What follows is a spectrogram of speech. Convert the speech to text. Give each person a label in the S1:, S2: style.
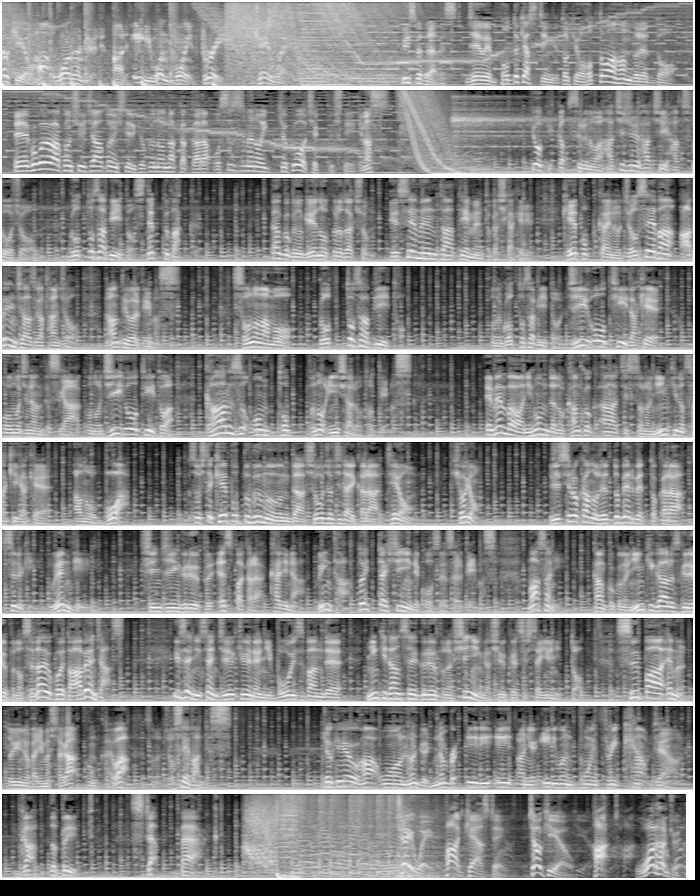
S1: TOKYO HOT 100 on 81.3 J-WAVE
S2: クリス・ベプラーです。J-WAVE ポッドキャスティング TOKYO HOT 100、えー、ここでは今週チャートにしている曲の中からおすすめの一曲をチェックしていきます。今日ピックアップするのは88位初登場。ゴッド・ザ・ビートステップバック韓国の芸能プロダクション SM エンターテインメントが仕掛ける K-POP 界の女性版アベンジャーズが誕生なんて言われています。その名もゴッド・ザ・ビート。このゴッド・ザ・ビート GOT だけ大文字なんですがこの GOT とは Girls On Top のイニシャルを取っています。えメンバーは日本での韓国アーティストの人気の先駆けあの BoA。そして K-POP ブームを生んだ少女時代からテヨンヒョヨン。実力のレッドベルベットからスルギウェンディ新人グループエスパからカリナウィンターといった7人で構成されています。まさに韓国の人気ガールズグループの世代を超えたアベンジャーズ。以前2019年にボーイズ版で人気男性グループの7人が集結したユニットスーパー M というのがありましたが今回はその女性版です。TOKYO HOT 100 No.88 on your 81.3 countdown. Got the beat. Step back.
S1: J-WAVE PODCASTING TOKYO HOT 100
